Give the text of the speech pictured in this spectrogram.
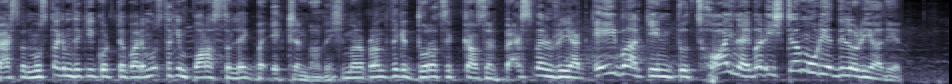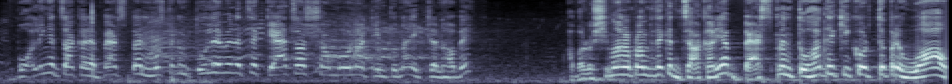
ব্যাটসম্যান মুস্তাকিম থেকে করতে পারে? মুস্তাকিম পরাস্ত লেগ বা এক রান পাবে সীমানা প্রান্ত থেকে দৌড়াচ্ছে কাউসার ব্যাটসম্যান রিয়াদ। এইবার কিন্তু ছয় না, এবার স্টাম উড়িয়ে দিল রিয়াদের। বোলিং এর চাকারে ব্যাটসম্যান মুস্তাকিম তুলে মেরেছে ক্যাচ হওয়ার সম্ভাবনা কিন্তু না, এক রান হবে। আবারও সীমানা প্রান্ত থেকে জাকারিয়া, ব্যাটসম্যান তোহাদে কি করতে পারে? Wow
